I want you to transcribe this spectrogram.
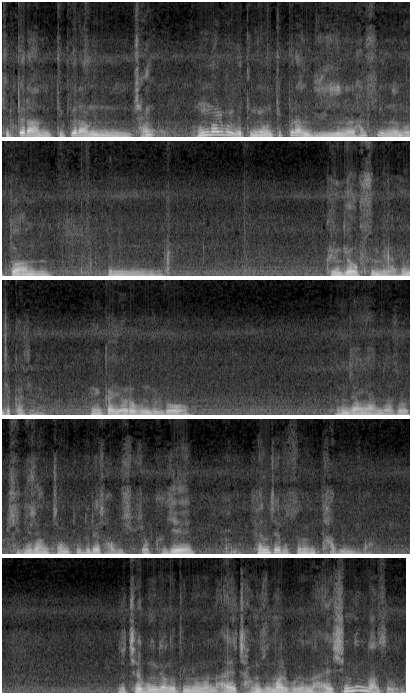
특별한 특별한 장 흑말벌 같은 경우는 특별한 유인을 할 수 있는 어떠한 좀 그런 게 없습니다. 현재까지는. 그러니까 여러분들도 공장에 앉아서 주구장창 두드려 잡으십시오. 그게 현재로서는 답입니다. 이제 제 봉장 같은 경우는 아예 장수 말벌은 아예 신경도 안 써버려요.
